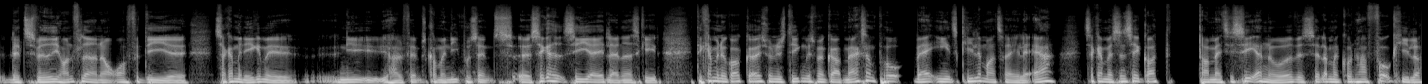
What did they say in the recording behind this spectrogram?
lidt svedige i håndfladerne over, fordi øh, så kan man ikke med øh, 99,9 procents øh, sikkerhed sige, at et eller andet er sket. Det kan man jo godt gøre i journalistikken, hvis man gør opmærksom på, hvad ens kildemateriale er, så kan man sådan set godt dramatisere noget, hvis selvom man kun har få kilder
